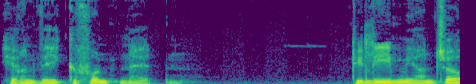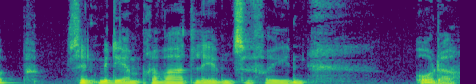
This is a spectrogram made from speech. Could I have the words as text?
ihren Weg gefunden hätten. Die lieben ihren Job, sind mit ihrem Privatleben zufrieden oder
